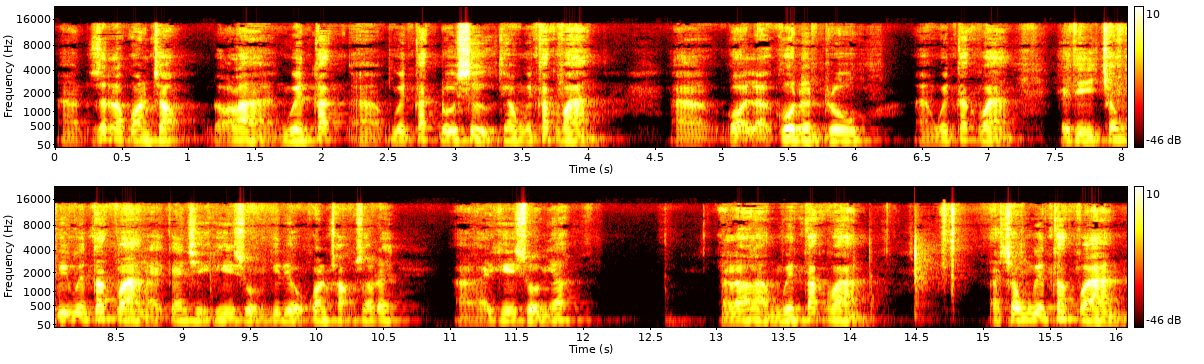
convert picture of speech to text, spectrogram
à, rất là quan trọng đó là nguyên tắc à, nguyên tắc đối xử theo nguyên tắc vàng à, gọi là golden rule à, nguyên tắc vàng. Thế thì trong cái nguyên tắc vàng này các anh chị ghi xuống cái điều quan trọng sau đây. À, hãy ghi xuống nhé đó là nguyên tắc vàng. Ở trong nguyên tắc vàng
